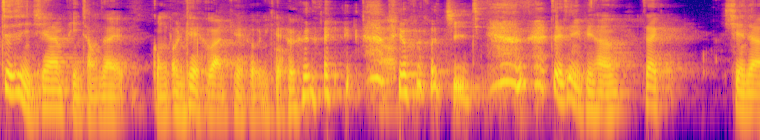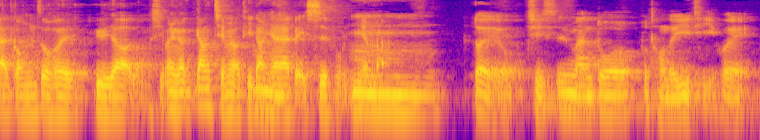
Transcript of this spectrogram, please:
这是你现在平常在工哦，你可以喝啊，你可以喝，你可以喝，不用那么拘谨。这也是你平常在现在的工作会遇到的东西嘛？你刚刚前面有提到你现在在北市府里面嘛？嗯，对，其实蛮多不同的议题会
